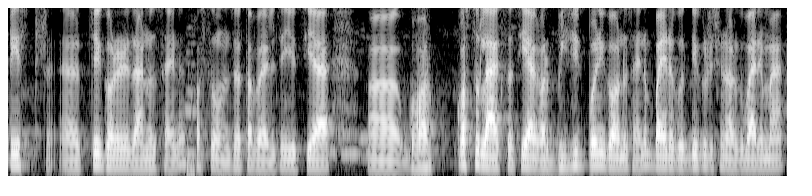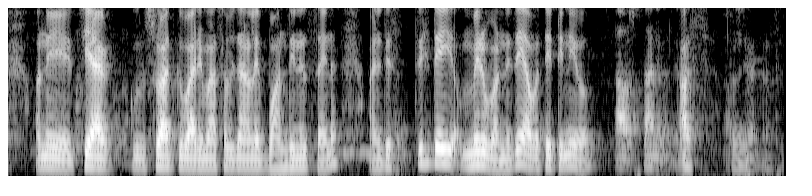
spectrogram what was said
टेस्ट चेक गरेर जानुहोस् होइन? कस्तो हुन्छ तपाईँहरूले चाहिँ यो चिया घर कस्तो लाग्छ? चिया घर भिजिट पनि गर्नुहोस् होइन? बाहिरको डेकोरेसनहरूको बारेमा अनि चियाको स्वादको बारेमा सबैजनालाई भनिदिनुहोस् होइन? अनि त्यस त्यस्तै मेरो भन्ने चाहिँ अब त्यति नै हो। हस् धन्यवाद। हस् धन्यवाद।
